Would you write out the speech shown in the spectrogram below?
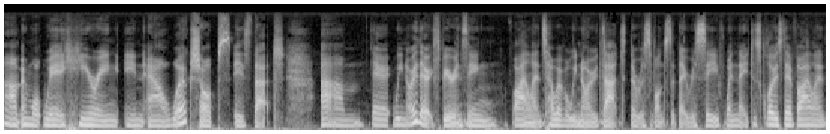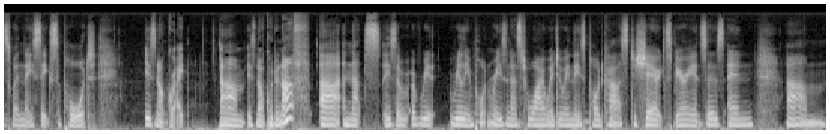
Um, and what we're hearing in our workshops is that um, we know they're experiencing violence. However, we know that the response that they receive when they disclose their violence, when they seek support, is not great. Um, is not good enough, uh, and that's is a, a re- really important reason as to why we're doing these podcasts to share experiences and um,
